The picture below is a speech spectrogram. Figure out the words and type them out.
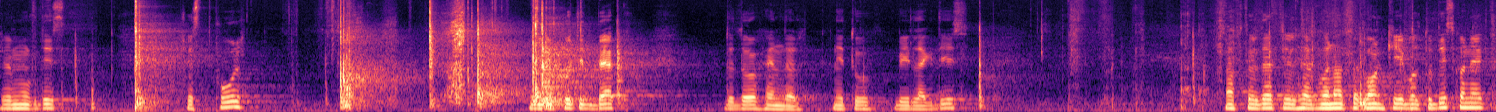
remove this, just pull, when you put it back, the door handle need to be like this. After that you'll have another one cable to disconnect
